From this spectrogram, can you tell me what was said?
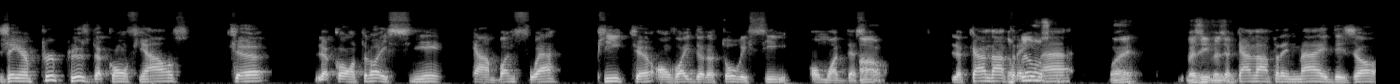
j'ai un peu plus de confiance que le contrat est signé en bonne foi puis qu'on va être de retour ici au mois de décembre. Ah. Le camp d'entraînement. Ouais. Vas-y, vas-y. Le camp d'entraînement est déjà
